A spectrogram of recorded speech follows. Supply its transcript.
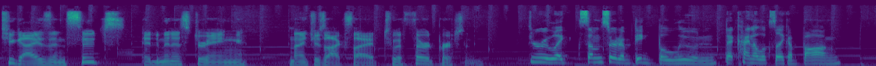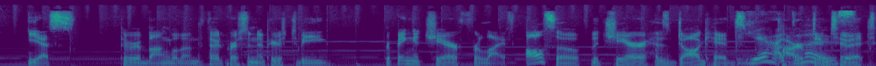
two guys in suits administering nitrous oxide to a third person. Through like some sort of big balloon that kind of looks like a bong. Yes, through a bong balloon. The third person appears to be gripping a chair for life. Also, the chair has dog heads Yeah, carved does. into it.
